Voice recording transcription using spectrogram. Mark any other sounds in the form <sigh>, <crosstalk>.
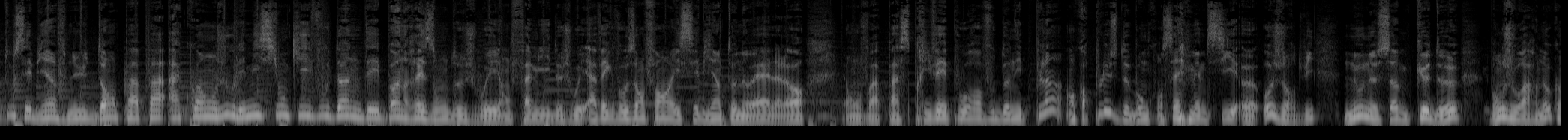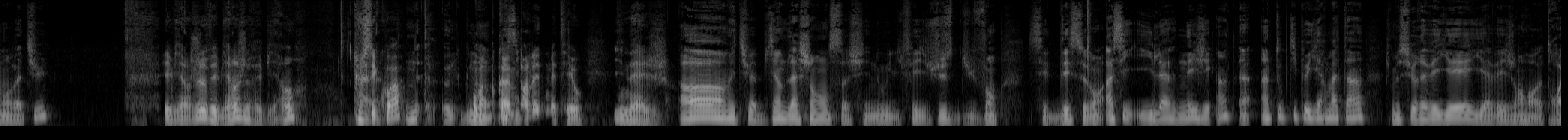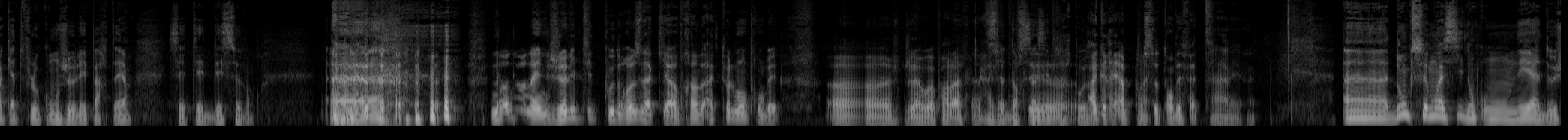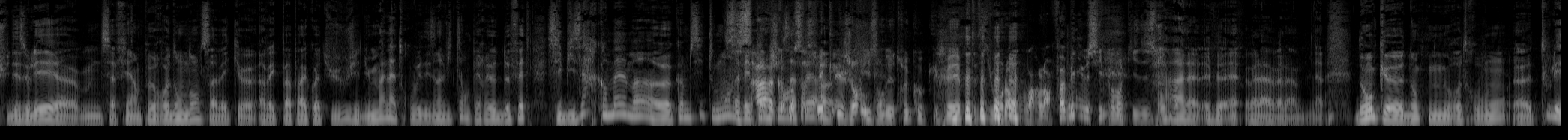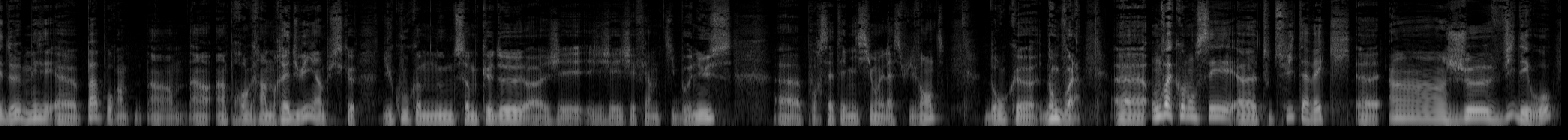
Tous et bienvenue dans Papa à quoi on joue, l'émission qui vous donne des bonnes raisons de jouer en famille, de jouer avec vos enfants et c'est bientôt Noël alors on va pas se priver pour vous donner plein, encore plus de bons conseils même si euh, aujourd'hui nous ne sommes que deux. Bonjour Arnaud, comment vas-tu? Eh bien je vais bien, je vais bien. Tu sais quoi N- euh, On va quand même parler de météo. Il neige. Oh, mais tu as bien de la chance. Chez nous, il fait juste du vent. C'est décevant. Ah si, il a neigé un, tout petit peu hier matin. Je me suis réveillé. Il y avait genre 3-4 flocons gelés par terre. C'était décevant. Euh, <laughs> Non, nous on a une jolie petite poudreuse là qui est en train d'actuellement tomber. Euh, je la vois par la fenêtre. Ah, j'adore ça, c'est très euh, agréable pour Ouais. ce temps des fêtes. ah, ouais, ouais. Euh, donc ce mois-ci, donc on est à deux. Je suis désolé, euh, ça fait un peu redondance avec euh, avec papa à quoi tu joues. J'ai du mal à trouver des invités en période de fête. C'est bizarre quand même, hein, comme si tout le monde avait ça, plein de choses à ça se faire. fait que les gens ils ont des trucs occupés Peut-être qu'ils vont leur voir leur famille aussi pendant qu'ils y sont. Ah, là, euh, voilà, voilà. Donc, donc nous nous retrouvons tous les deux, mais pas pour un, un, un- un programme réduit, hein, puisque du coup, comme nous ne sommes que deux, j'ai fait un petit bonus euh, pour cette émission et la suivante. Donc, euh, donc voilà. Euh, on va commencer tout de suite avec un jeu vidéo.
